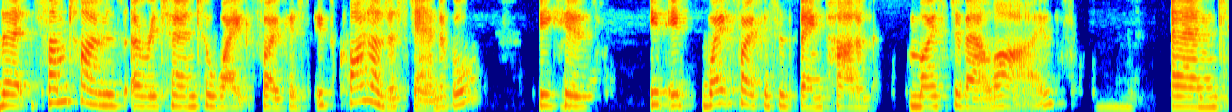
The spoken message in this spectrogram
that sometimes a return to weight focus is quite understandable because it, it weight focus has been part of most of our lives and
